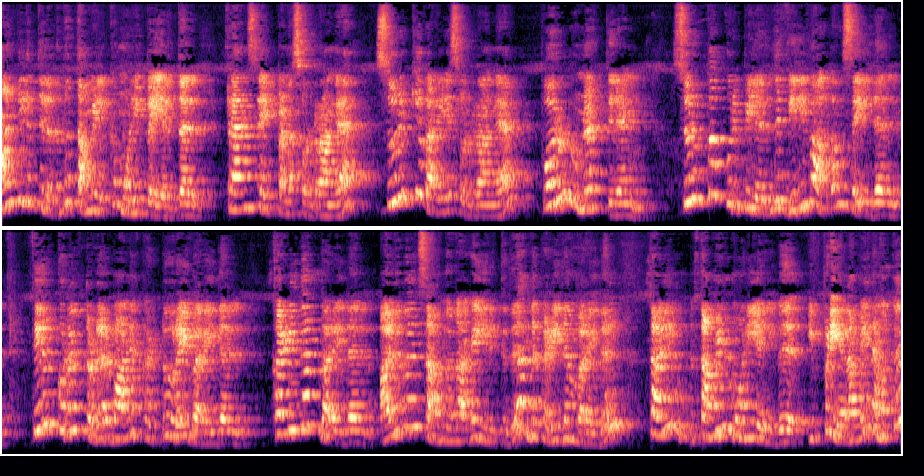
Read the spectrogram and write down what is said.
ஆங்கிலத்திலிருந்து தமிழுக்கு மொழிபெயர்த்தல். டிரான்ஸ்லேட் பண்ண சொல்றாங்க சுருக்கி வரைய சொல்றாங்க பொருள் உணர்திறன் சுருக்க குறிப்பிலிருந்து விரிவாக்கம் செய்தல் திருக்குறள் தொடர்பான கட்டுரை வரைதல் கடிதம் வரைதல் அலுவல் சார்ந்ததாக இருக்குது. அந்த கடிதம் வரைதல் தமிழ் மொழி அறிவு இப்படி எல்லாமே நமக்கு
